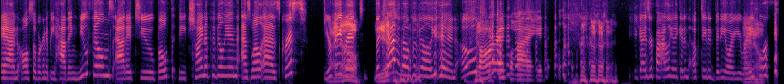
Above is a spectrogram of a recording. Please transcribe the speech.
And also, we're going to be having new films added to both the China Pavilion as well as Chris, your I favorite, know. the Yeah. Canada Pavilion. Oh, Far and wide. you guys are finally going to get an updated video. Are you ready for it?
